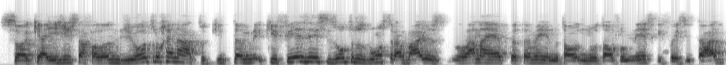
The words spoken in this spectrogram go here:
Só que aí a gente está falando de outro Renato, que, também, que fez esses outros bons trabalhos lá na época também, no tal, no tal Fluminense, que foi citado,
